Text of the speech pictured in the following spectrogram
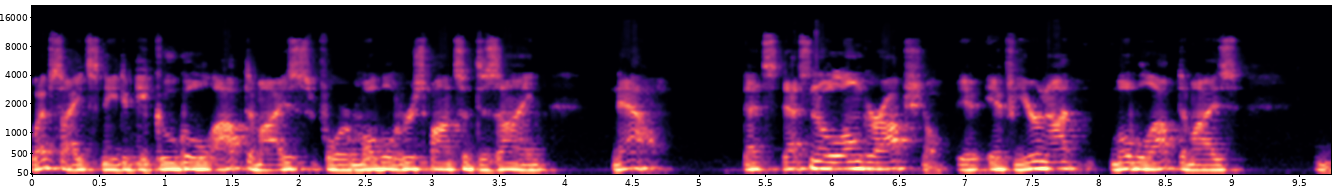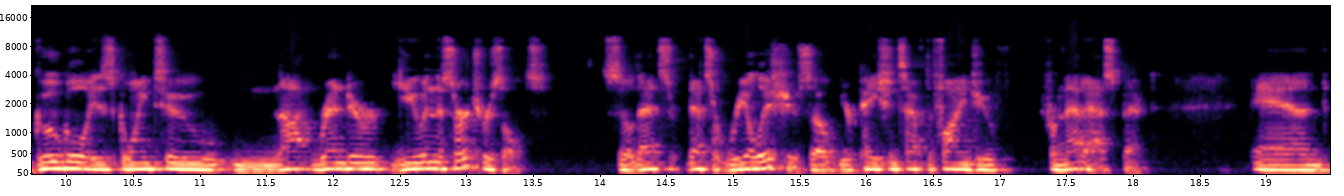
websites need to be Google optimized for mobile responsive design now. That's that's no longer optional. If, if you're not mobile optimized, Google is going to not render you in the search results. So that's that's a real issue. So your patients have to find you from that aspect, and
